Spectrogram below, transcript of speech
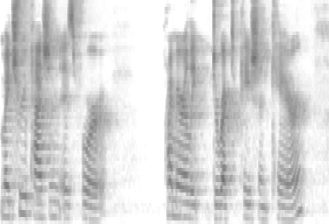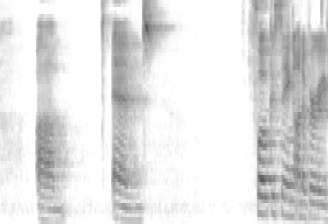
my true passion is for primarily direct patient care um, and focusing on a very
